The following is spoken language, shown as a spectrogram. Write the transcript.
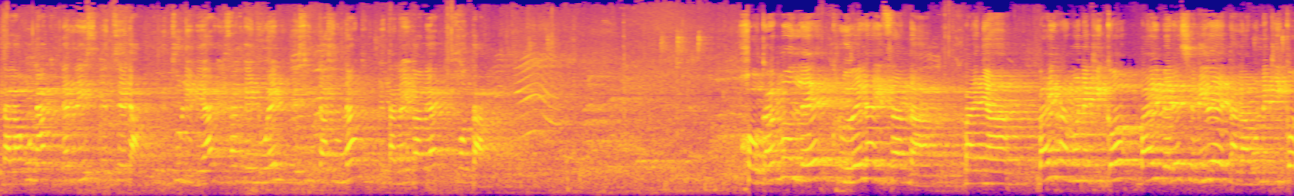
eta lagunak berriz etzera itzuli behar izan genuen ezintasunak eta nahi gabeak jota. Jokan molde krudela izan da, baina bai Ramonekiko, bai bere zenide eta lagunekiko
